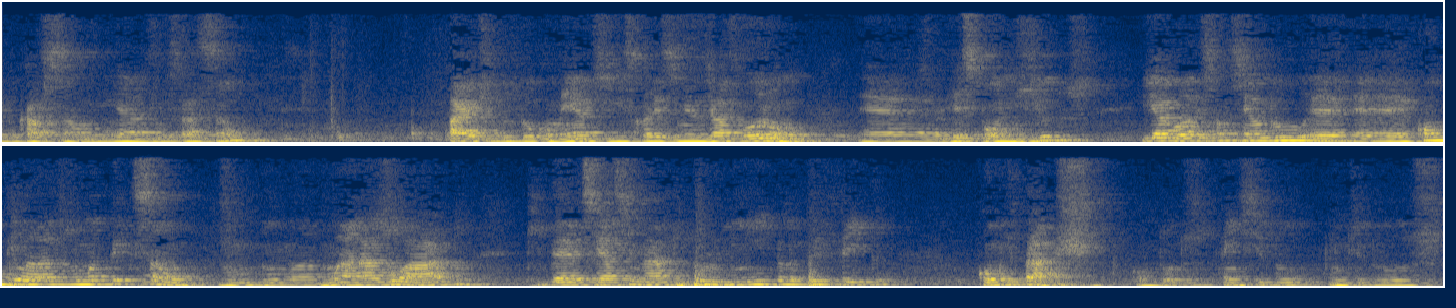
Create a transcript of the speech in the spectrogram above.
educação e administração. Parte dos documentos e esclarecimentos já foram é, respondidos e agora estão sendo é, é, compilados numa petição, numa, num arrazoado que deve ser assinado por mim e pela prefeita como de praxe, como todos têm sido têm tido os,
